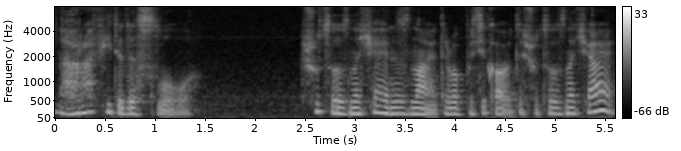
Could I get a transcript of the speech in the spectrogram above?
Графіт іде слово. Що це означає, не знаю. Треба поцікавити, що це означає.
